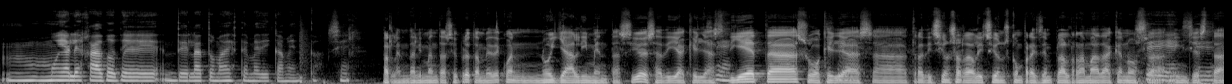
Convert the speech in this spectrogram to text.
muy alejado de, de la toma de este medicamento, sí. Parlem d'alimentació, però també de quan no hi ha alimentació, és a dir, aquelles sí. dietes o aquelles sí. uh, tradicions o religions, com per exemple el ramadà, que no sí, s'ingesta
